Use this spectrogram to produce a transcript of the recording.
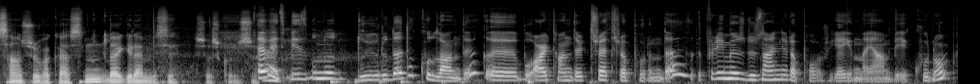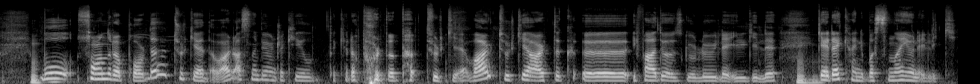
sansür vakasının belgelenmesi söz konusu. Evet biz bunu duyuruda da kullandık. Ee, bu Art Under Threat raporunda Premius düzenli rapor yayınlayan bir kurum. bu son raporda Türkiye'de var. Aslında bir önceki yıldaki raporda da Türkiye var. Türkiye artık e, ifade özgürlüğüyle ilgili gerek hani basına yönelik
